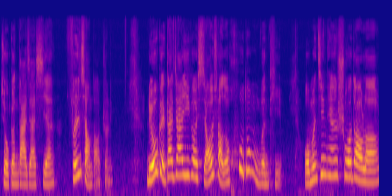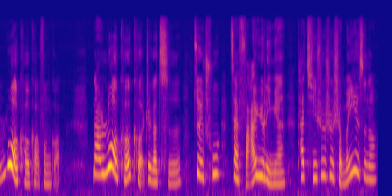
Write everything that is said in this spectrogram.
就跟大家先分享到这里，留给大家一个小小的互动问题。我们今天说到了洛可可风格，那洛可可这个词最初在法语里面，它其实是什么意思呢？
